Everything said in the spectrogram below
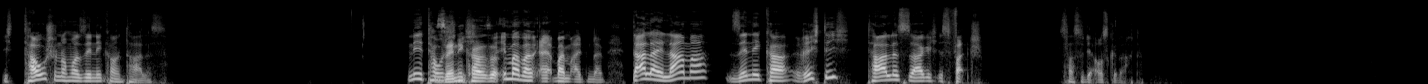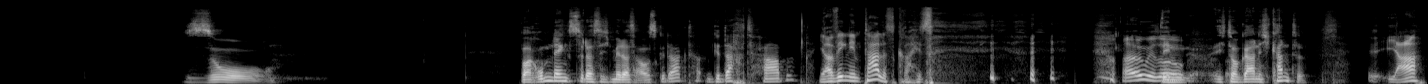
ich tausche nochmal Seneca und Thales. Nee, tausche Seneca nicht. Immer beim, äh, beim alten bleiben. Dalai Lama, Seneca richtig, Thales sage ich ist falsch. Das hast du dir ausgedacht. So. Warum denkst du, dass ich mir das ausgedacht gedacht habe? Ja, wegen dem Thaleskreis. Irgendwie so. Den ich doch gar nicht kannte. Ja.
